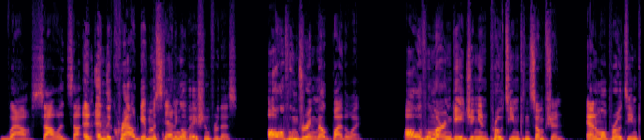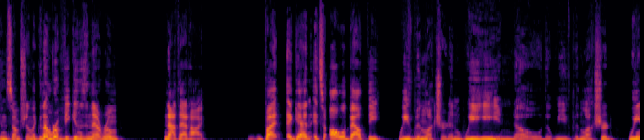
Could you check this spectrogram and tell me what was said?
wow, solid, solid. And and the crowd gave him a standing ovation for this. All of whom drink milk, by the way. All of whom are engaging in protein consumption, animal protein consumption. Like the number of vegans in that room, not that high. But again, it's all about the we've been lectured and we know that we've been lectured. We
